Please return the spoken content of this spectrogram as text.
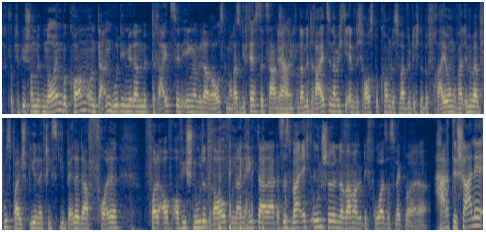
Ich glaube, ich habe die schon mit neun bekommen und dann wurde die mir dann mit 13 irgendwann wieder rausgemacht. Also die feste Zahnspange. Ja. Und dann mit 13 habe ich die endlich rausbekommen. Das war wirklich eine Befreiung, weil immer beim Fußballspielen ne, kriegst du die Bälle da voll voll auf, auf die Schnude drauf und dann hängt da, das ist, war echt unschön, da war man wirklich froh, als es weg war, ja. Harte Schale,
